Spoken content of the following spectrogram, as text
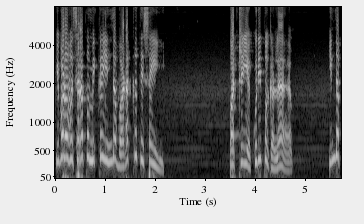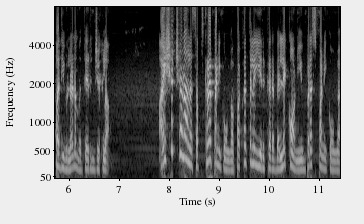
இவ்வளவு சிறப்புமிக்க இந்த வடக்கு திசை பற்றிய குறிப்புகளை இந்த பதிவுல நம்ம தெரிஞ்சுக்கலாம். ஐஷத் சேனலை சப்ஸ்கிரைப் பண்ணிக்கோங்க. பக்கத்துல இருக்கிற பெல்லைக்கானையும் பிரஸ் பண்ணிக்கோங்க.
